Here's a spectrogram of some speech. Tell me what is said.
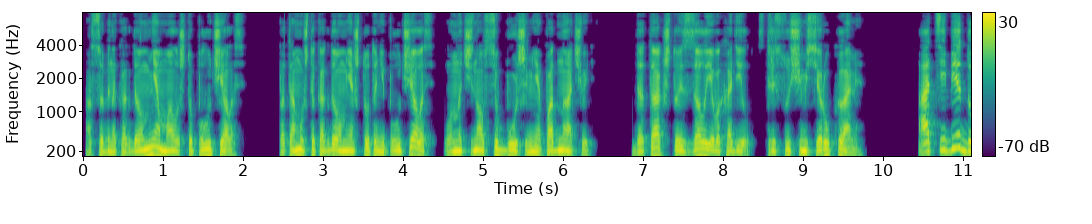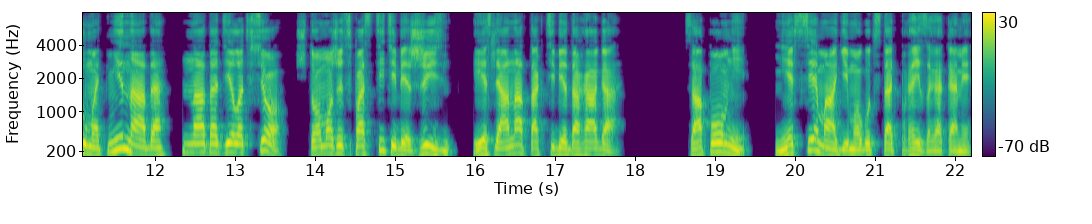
особенно когда у меня мало что получалось потому что когда у меня что-то не получалось, он начинал все больше меня подначивать. Да так, что из зала я выходил с трясущимися руками. «А тебе думать не надо. Надо делать все, что может спасти тебе жизнь, если она так тебе дорога. Запомни, не все маги могут стать призраками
